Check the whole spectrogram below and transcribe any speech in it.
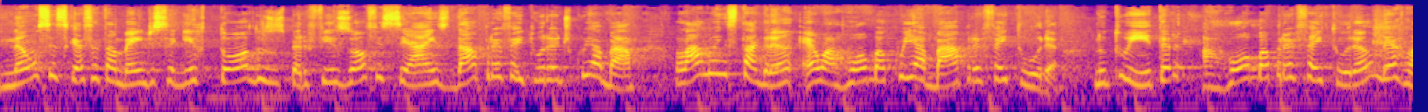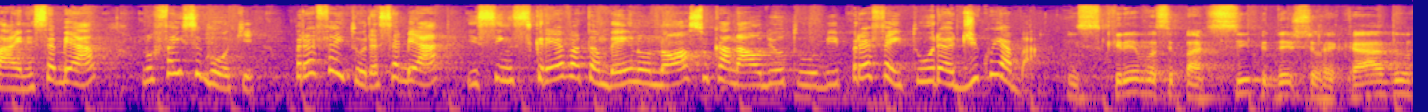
Não se esqueça também de seguir todos os perfis oficiais da Prefeitura de Cuiabá. Lá no Instagram é o arroba Cuiabá Prefeitura. No Twitter, arroba Prefeitura CBA. No Facebook, Prefeitura CBA e se inscreva também no nosso canal do YouTube Prefeitura de Cuiabá. Inscreva-se, participe, deixe seu recado.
